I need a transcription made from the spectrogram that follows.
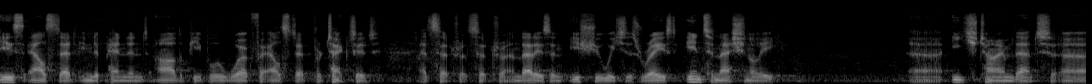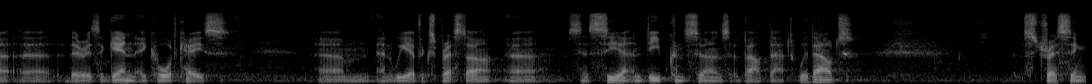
is Elstat independent? Are the people who work for Elstat protected, etc., etc.? And that is an issue which is raised internationally uh, each time that uh, uh, there is again a court case um, and we have expressed our uh, sincere and deep concerns about that without stressing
